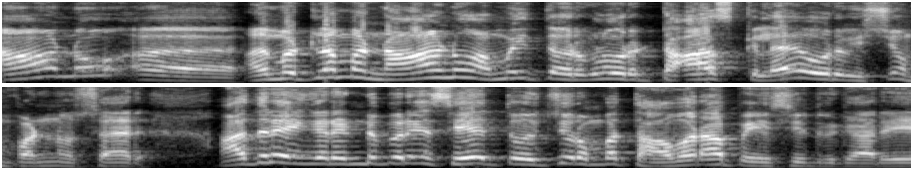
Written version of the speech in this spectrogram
நானும் அது மட்டும் இல்லாமல் நானும் அமைத்தவர்களும் ஒரு டாஸ்கில் ஒரு விஷயம் பண்ணோம் சார் அதில் எங்கள் ரெண்டு பேரையும் சேர்த்து வச்சு ரொம்ப தவறாக பேசிகிட்டு இருக்காரு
